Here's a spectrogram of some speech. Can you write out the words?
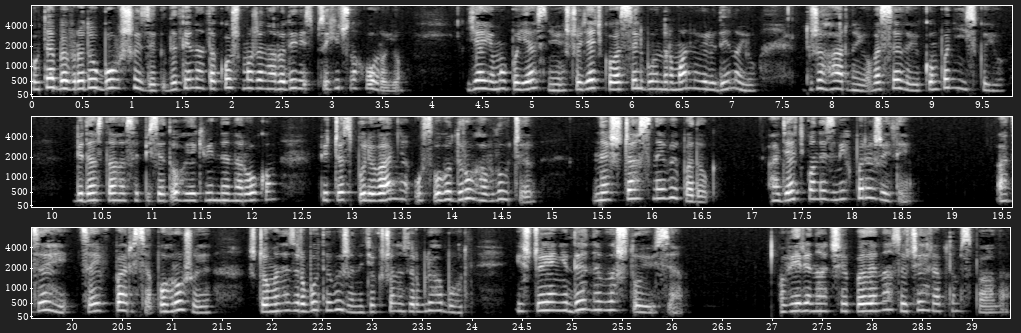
у тебе в роду був шизик, дитина також може народитись психічно хворою. Я йому пояснюю, що дядько Василь був нормальною людиною, дуже гарною, веселою, компанійською. Біда сталася після того, як він ненароком під час полювання у свого друга влучив. Нещасний випадок, а дядько не зміг пережити. А цей, цей вперся, погрожує, що мене з роботи виженуть, якщо не зроблю аборт, і що я ніде не влаштуюся. У вірі, наче пелена з очей раптом спала.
